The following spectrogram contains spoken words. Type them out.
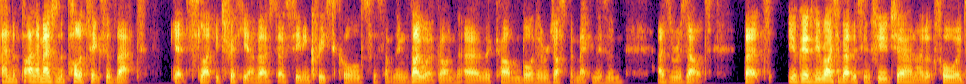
and, the, and I imagine the politics of that gets slightly trickier. I've, I've seen increased calls for something that I work on, uh, the carbon border adjustment mechanism, as a result. But you're going to be right about this in future, and I look forward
